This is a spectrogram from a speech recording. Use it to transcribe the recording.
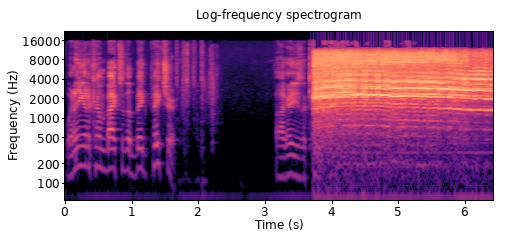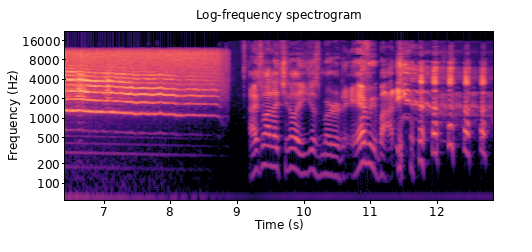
When are you gonna come back to the big picture? Oh, I gotta use the key. I just want to let you know that you just murdered everybody.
